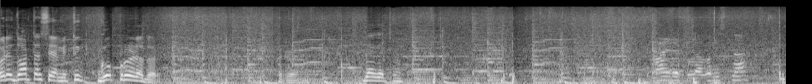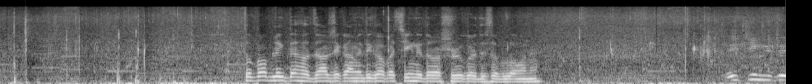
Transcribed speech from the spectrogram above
ওটা ধরতেছি আমি তুই গোপ্র ধর। দেখো তো। তো পাবলিক দেখো যার যে কামে দিকে হবে চিংড়ি ধরা শুরু করে দিছে বলে মানে। এই চিংড়ি যে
